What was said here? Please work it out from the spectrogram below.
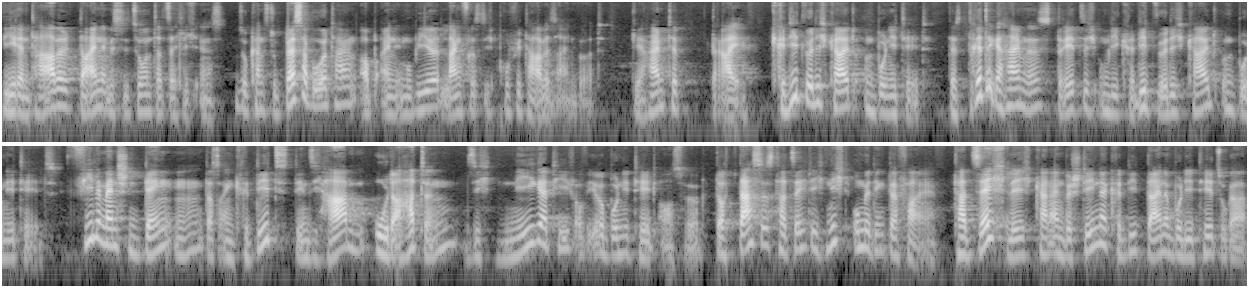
wie rentabel deine Investition tatsächlich ist. So kannst du besser beurteilen, ob eine Immobilie langfristig profitabel sein wird. Geheimtipp 3. Kreditwürdigkeit und Bonität. Das dritte Geheimnis dreht sich um die Kreditwürdigkeit und Bonität. Viele Menschen denken, dass ein Kredit, den sie haben oder hatten, sich negativ auf ihre Bonität auswirkt. Doch das ist tatsächlich nicht unbedingt der Fall. Tatsächlich kann ein bestehender Kredit deine Bonität sogar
